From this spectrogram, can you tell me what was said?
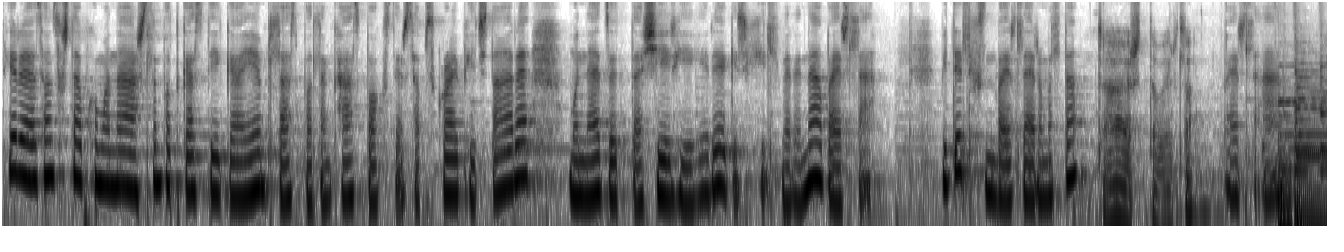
Тэгэхээр э, сонсогч та бүхэн манай Арслан подкастыг M+ болон Castbox дээр subscribe хийж дагаарай. Мөн найзуудаа share хийгээрэй гэж хэлмээр байна. Баярлалаа. Мэдээлэл өгсөнд баярлалаа Аримал да. За баярлалаа баярлалаа. Баярлалаа.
